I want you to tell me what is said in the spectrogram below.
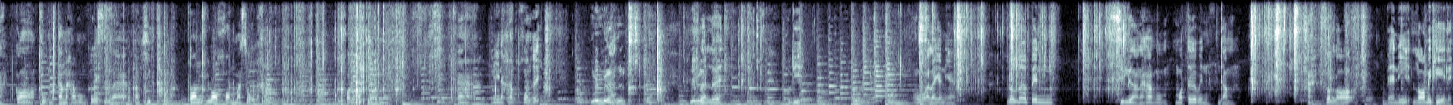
อะก็ถูกเหมือนกันนะครับผมก็เลยซื้อมาทำคลิปตอนรอคอมมาส่งนะครับขออนุญาตเก็บหน่อยอ่า นะครับคนเอ้ยไม่เหมือน ไม่เหมือนเลยดูดิโอ้อะไรกันเนี่ยโรลเลอร์เป็นสีเหลืองนะครับผมมอเตอร์เป็นดำอะส่วนล้อเป็นอันนี้ล้อไม่เท่เลย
